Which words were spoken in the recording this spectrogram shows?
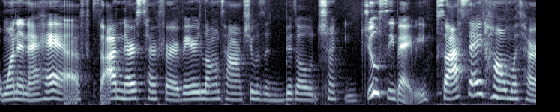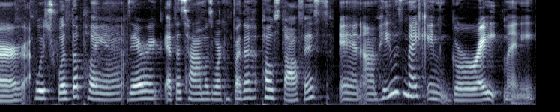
one and a half. So I nursed her for a very long time. She was a big old chunky, juicy baby. So I stayed home with her, which was the plan. Derek at the time was working for the post office and um, he was making great money.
